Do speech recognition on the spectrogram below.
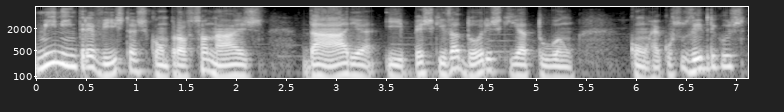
mini entrevistas com profissionais da área e pesquisadores que atuam com recursos hídricos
